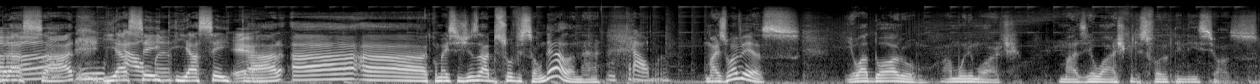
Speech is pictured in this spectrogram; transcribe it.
abraçar o e, aceit- e aceitar a, a, como é que se diz, a absolvição dela, né? O trauma. Mais uma vez, eu adoro Amor e Morte, mas eu acho que eles foram tendenciosos.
